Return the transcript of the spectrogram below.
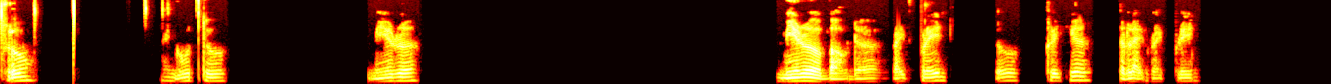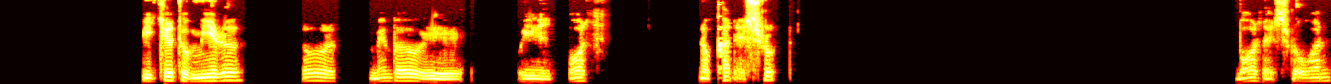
so I go to mirror. Mirror about the right plane so click here select right plane feature to mirror. So remember we we was no cut extrude boss extrude one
